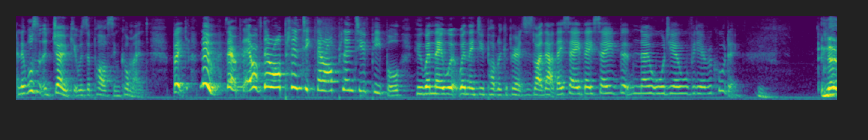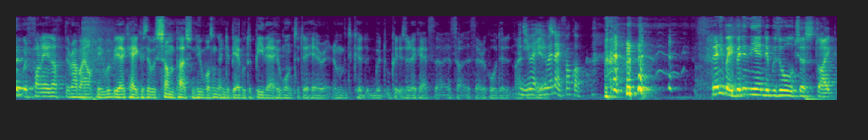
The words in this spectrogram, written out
And it wasn't a joke; it was a passing comment. But no, there, there, are, there are plenty. There are plenty of people who, when they when they do public appearances like that, they say they say that no audio or video recording. Hmm. No, but funnily enough, the rabbi asked me it would be okay because there was some person who wasn't going to be able to be there who wanted to hear it, and could, would, could, is it okay if they, if, they- if they recorded it? And And you went, yes. you went, no, fuck off. But anyway, but in the end, it was all just like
